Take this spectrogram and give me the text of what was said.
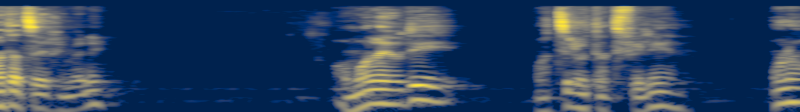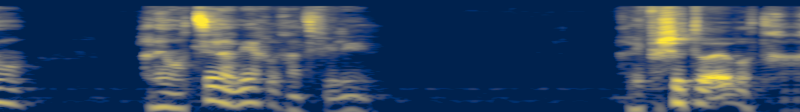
מה אתה צריך ממני? הוא אומר ליהודי, מוציא לו את התפילין. אומר לו, אני רוצה להניח לך תפילין. אני פשוט אוהב אותך.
